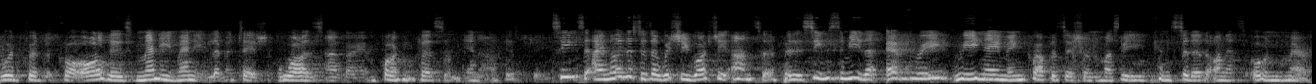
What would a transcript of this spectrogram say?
Woodford, for all his many, many limitations, was a very important person in our history. Seems I know this is a wishy-washy answer, but it seems to me that every renaming proposition must be considered on its own merit.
